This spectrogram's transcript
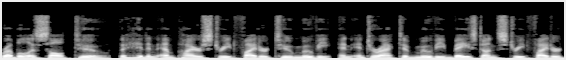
Rebel Assault 2, The Hidden Empire Street Fighter II movie, an interactive movie based on Street Fighter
